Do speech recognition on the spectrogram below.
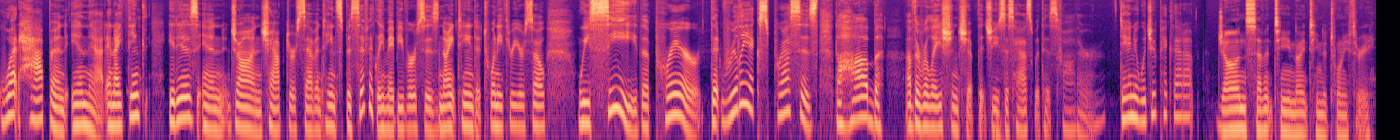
What happened in that? And I think it is in John chapter 17, specifically maybe verses 19 to 23 or so. We see the prayer that really expresses the hub of the relationship that Jesus has with his Father. Daniel, would you pick that up? John 17, 19 to 23.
